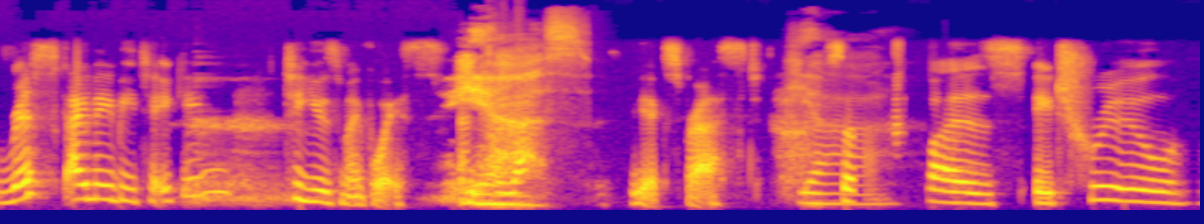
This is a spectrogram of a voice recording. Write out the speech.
risk I may be taking to use my voice. Yes. To be expressed. Yeah. So that was a true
